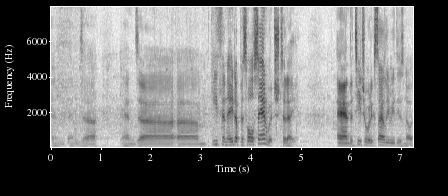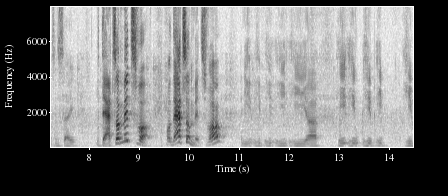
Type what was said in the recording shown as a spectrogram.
and and uh, and uh, um, Ethan ate up his whole sandwich today, and the teacher would excitedly read these notes and say, "That's a mitzvah. Well, that's a mitzvah." and he he he he uh, he, he, he, he, he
